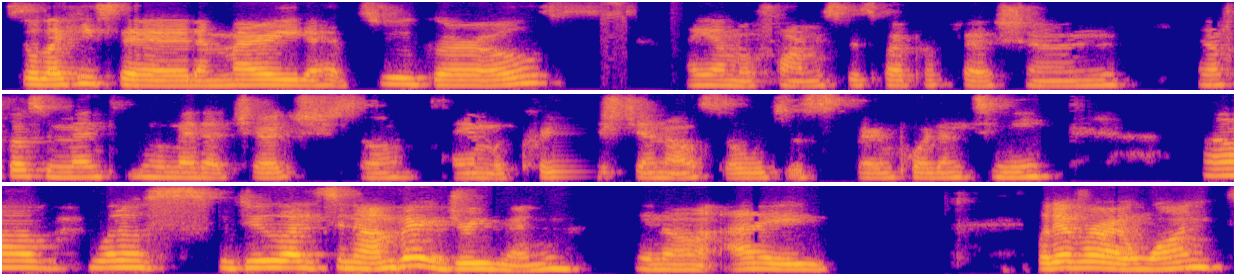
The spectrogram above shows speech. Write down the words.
So, like he said, I'm married. I have two girls. I am a pharmacist by profession, and of course, we met we met at church. So, I am a Christian also, which is very important to me. Uh, what else would you like to know? I'm very driven. You know, I whatever I want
